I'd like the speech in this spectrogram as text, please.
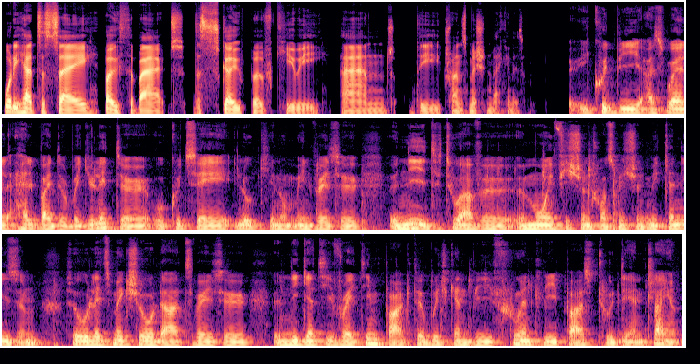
what he had to say both about the scope of QE and the transmission mechanism. It could be as well held by the regulator who could say, look, you know, there's a, a need to have a, a, more efficient transmission mechanism. So let's make sure that there is a, a negative rate impact which can be fluently passed to the end client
